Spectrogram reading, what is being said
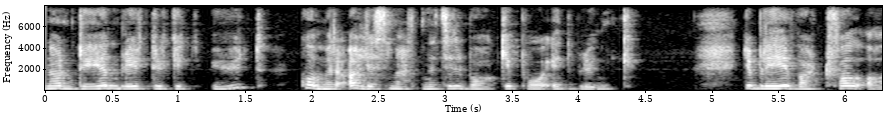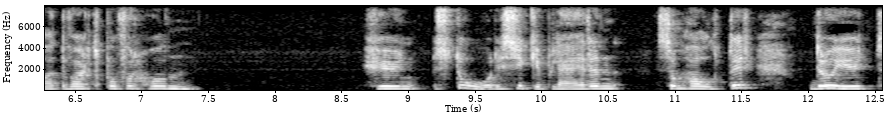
Når den blir trykket ut, kommer alle smertene tilbake på et blunk. Du ble i hvert fall advart på forhånd. Hun store sykepleieren som halter, dro ut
